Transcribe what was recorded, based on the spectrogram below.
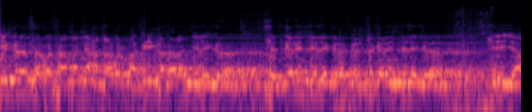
लेकरं सर्वसामान्य हातावर भाकरी खाणाऱ्यांचे लेकरं शेतकऱ्यांचे लेकरं कष्टकऱ्यांचे लेकरं हे या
